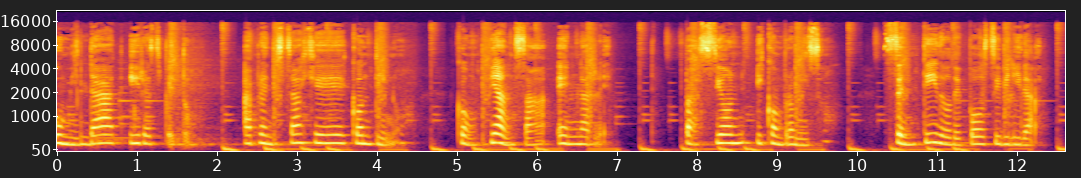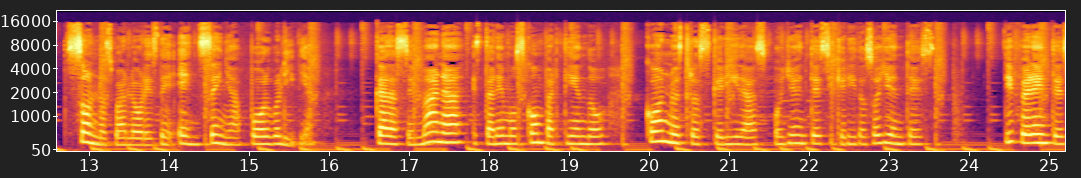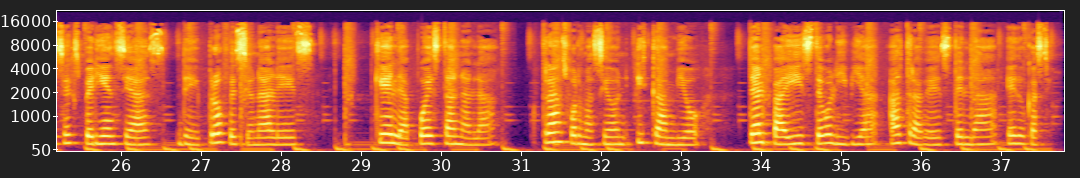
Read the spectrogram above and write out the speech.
humildad y respeto, aprendizaje continuo, confianza en la red, pasión y compromiso, sentido de posibilidad. Son los valores de Enseña por Bolivia. Cada semana estaremos compartiendo con nuestras queridas oyentes y queridos oyentes diferentes experiencias de profesionales que le apuestan a la transformación y cambio del país de Bolivia a través de la educación.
